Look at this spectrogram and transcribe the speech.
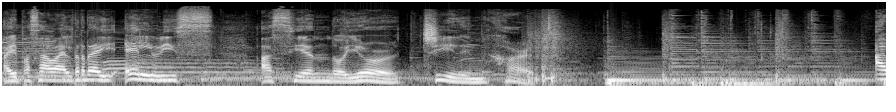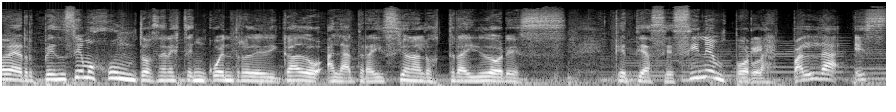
Ahí pasaba el rey Elvis haciendo Your Cheating Heart. A ver, pensemos juntos en este encuentro dedicado a la traición, a los traidores. Que te asesinen por la espalda es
